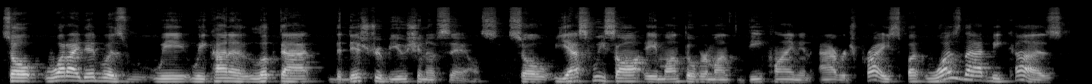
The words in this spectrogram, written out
So what I did was we we kind of looked at the distribution of sales. So yes, we saw a month over month decline in average price, but was that because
